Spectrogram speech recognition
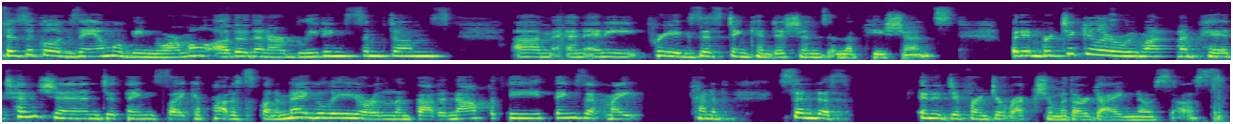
Physical exam will be normal other than our bleeding symptoms um, and any pre-existing conditions in the patients. But in particular, we want to pay attention to things like hepatosplenomegaly or lymphadenopathy, things that might kind of send us in a different direction with our diagnosis.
